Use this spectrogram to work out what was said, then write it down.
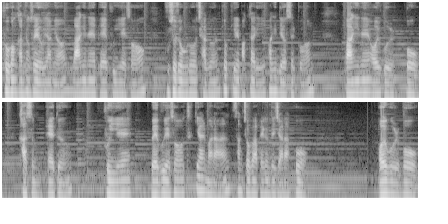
부검 감정서에 의하면 망인의 배 부위에서 국소적으로 작은 표피의 박탈이 확인되었을 뿐 망인의 얼굴, 목, 가슴, 배 등 부위의 외부에서 특이할 만한 상처가 발견되지 않았고 얼굴, 목,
